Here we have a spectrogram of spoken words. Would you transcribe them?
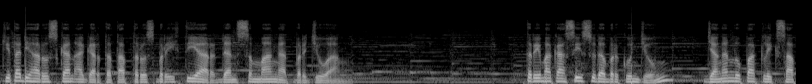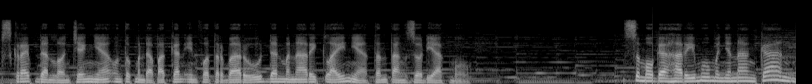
kita diharuskan agar tetap terus berikhtiar dan semangat berjuang. Terima kasih sudah berkunjung, jangan lupa klik subscribe dan loncengnya untuk mendapatkan info terbaru dan menarik lainnya tentang zodiakmu. Semoga harimu menyenangkan.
